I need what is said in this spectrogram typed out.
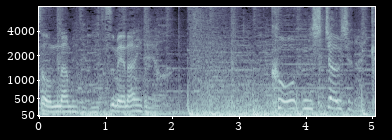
そんな目で見つめないでよ興奮しちゃうじゃないか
